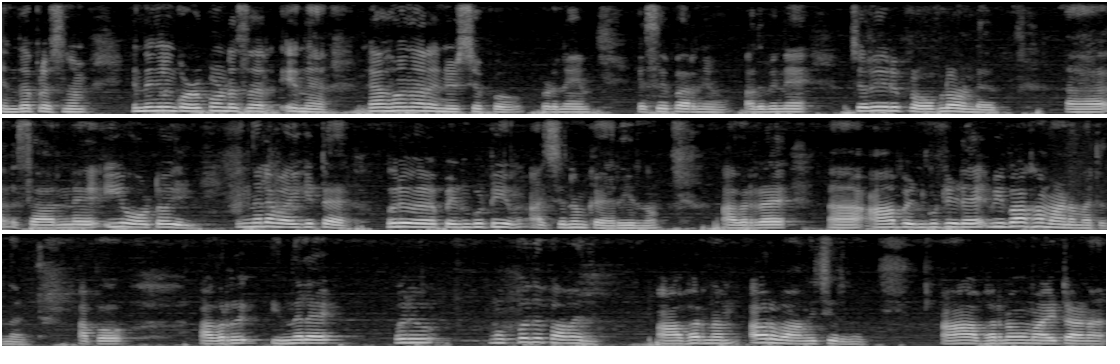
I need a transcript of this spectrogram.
എന്താ പ്രശ്നം? എന്തെങ്കിലും കുഴപ്പമുണ്ടോ സർ? എന്ന് രാഘവൻ നായർ അന്വേഷിച്ചപ്പോൾ ഉടനെ എസ് ഐ പറഞ്ഞു അത് പിന്നെ ചെറിയൊരു പ്രോബ്ലം ഉണ്ട്. സാറിന്റെ ഈ ഓട്ടോയിൽ ഇന്നലെ വൈകിട്ട് ഒരു പെൺകുട്ടിയും അച്ഛനും കയറിയിരുന്നു. അവരുടെ ആ, പെൺകുട്ടിയുടെ വിവാഹമാണ് മറ്റന്നാൾ. അപ്പോൾ അവർ ഇന്നലെ ഒരു മുപ്പത് പവൻ ആഭരണം അവർ വാങ്ങിച്ചിരുന്നു. ആ ആഭരണവുമായിട്ടാണ്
